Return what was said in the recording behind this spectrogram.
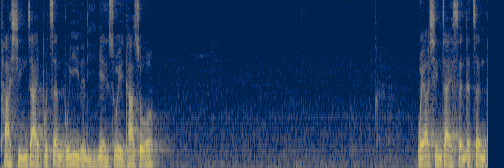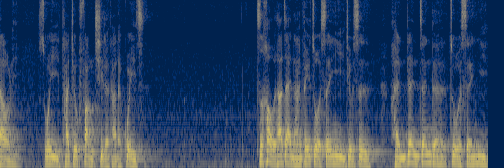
他行在不正不义的里面，所以他说：“我要行在神的正道里。”所以他就放弃了他的柜子。之后他在南非做生意，就是很认真的做生意，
